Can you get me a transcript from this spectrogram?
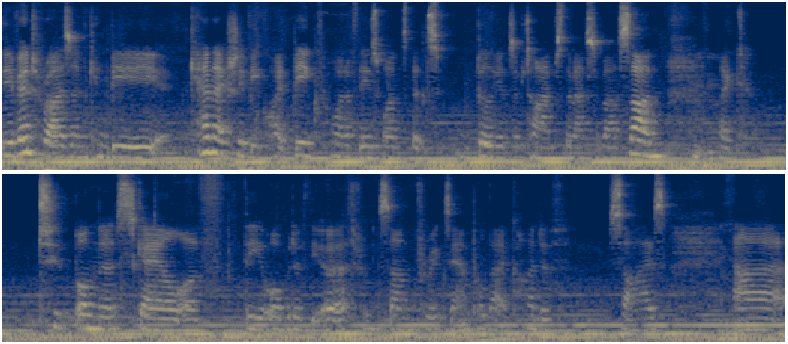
the event horizon can be can actually be quite big for one of these ones that's billions of times the mass of our sun, Mhm. like to, on the scale of the orbit of the Earth from the sun, for example, that kind of size, uh,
